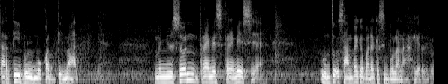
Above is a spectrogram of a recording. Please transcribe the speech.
Tartibul mukaddimat. Ya. Menyusun premis-premis ya. Untuk sampai kepada kesimpulan akhir itu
